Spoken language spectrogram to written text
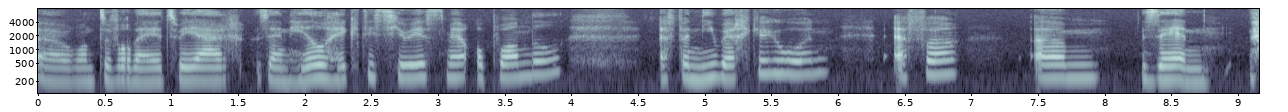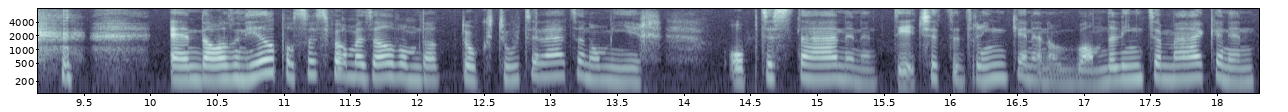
Uh, want de voorbije twee jaar zijn heel hectisch geweest met op wandel. Even niet werken gewoon. Even um, zijn. En dat was een heel proces voor mezelf om dat ook toe te laten. Om hier op te staan en een theetje te drinken en een wandeling te maken. En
